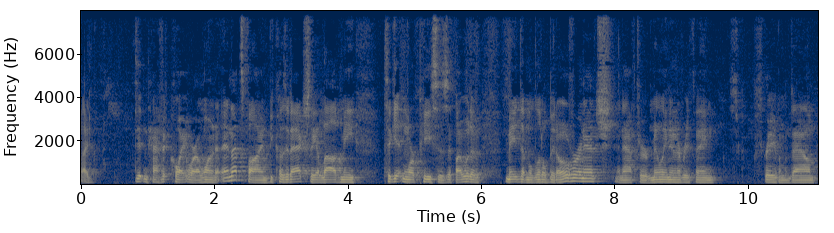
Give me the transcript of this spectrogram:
I didn't have it quite where I wanted it. And that's fine because it actually allowed me to get more pieces. If I would have made them a little bit over an inch and after milling and everything, scraping them down,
